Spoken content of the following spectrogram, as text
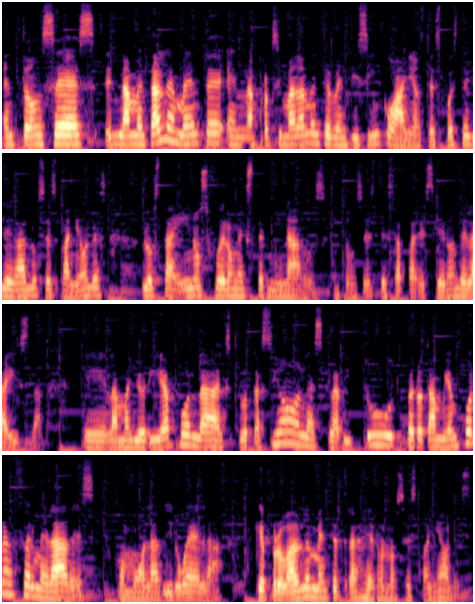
Entonces, lamentablemente, en aproximadamente 25 años después de llegar los españoles, los taínos fueron exterminados, entonces desaparecieron de la isla. Eh, la mayoría por la explotación, la esclavitud, pero también por enfermedades como la viruela, que probablemente trajeron los españoles.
